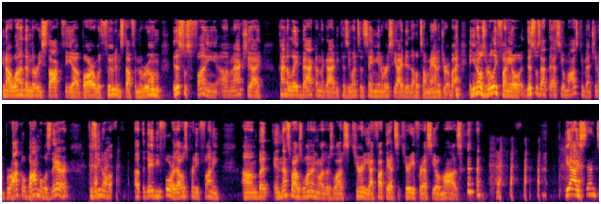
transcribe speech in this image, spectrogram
you know, I wanted them to restock the uh, bar with food and stuff in the room. This was funny, um, and actually, I kind of laid back on the guy because he went to the same university I did, the hotel manager. And you know, it was really funny. Oh, this was at the SEO Moz convention, and Barack Obama was there because you know, uh, the day before that was pretty funny. Um, but and that's why I was wondering why there's a lot of security. I thought they had security for SEO Moz. yeah, I sent.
